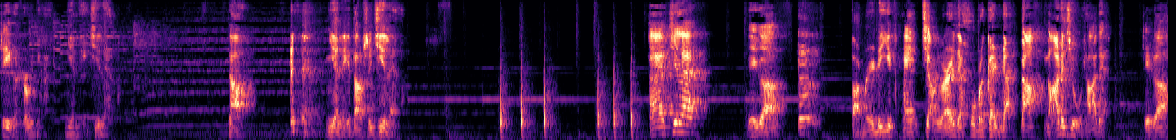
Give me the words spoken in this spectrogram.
这个时候你看聂磊进来了，啊，聂磊当时进来了，哎，进来，那个把门这一开，蒋元在后边跟着啊，拿着酒啥的，这个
